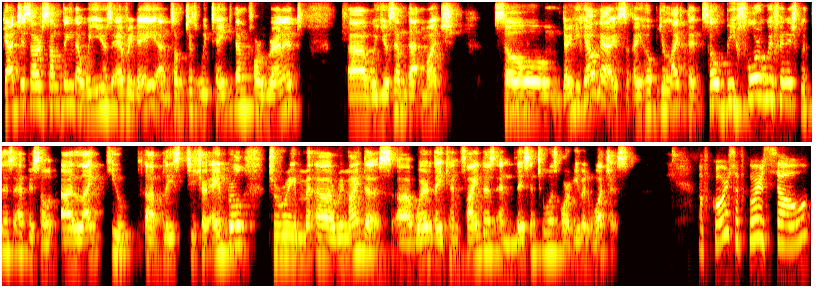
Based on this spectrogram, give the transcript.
gadgets are something that we use every day, and sometimes we take them for granted. Uh, we use them that much. So there you go, guys. I hope you liked it. So before we finish with this episode, I'd like you, uh, please, Teacher April, to rem- uh, remind us uh, where they can find us and listen to us or even watch us. Of course, of course. So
